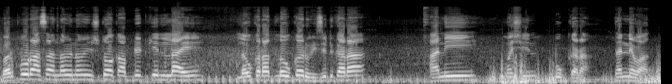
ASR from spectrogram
भरपूर असा नवीन नवीन स्टॉक अपडेट केलेला आहे. लवकरात लवकर व्हिजिट करा आणि मशीन बुक करा. धन्यवाद.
